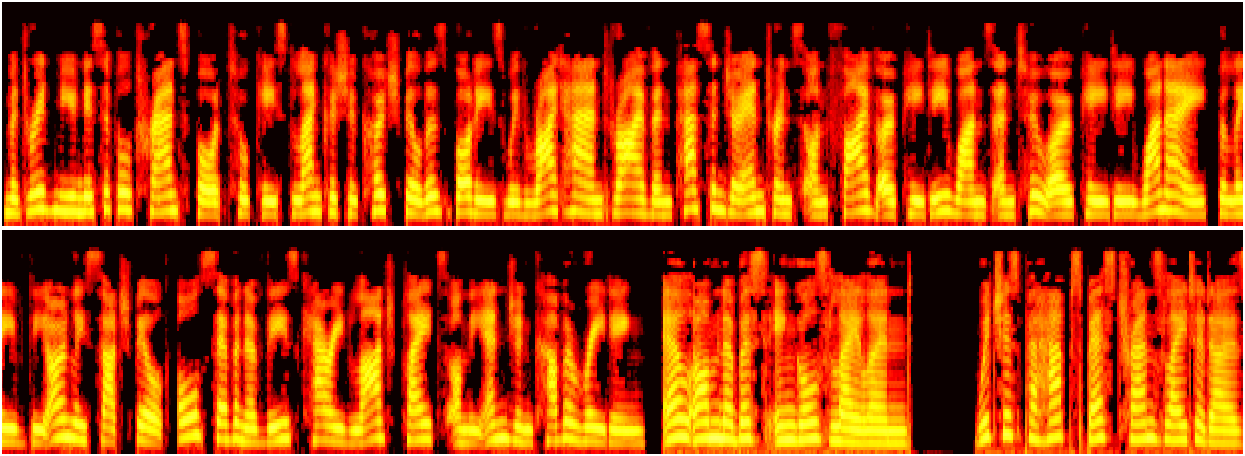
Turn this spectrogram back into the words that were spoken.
Madrid Municipal Transport took East Lancashire coachbuilders bodies with right-hand drive and passenger entrance on five OPD-1s and two OPD-1A, believed the only such built. All seven of these carried large plates on the engine cover reading, L Omnibus Inglés Leyland, which is perhaps best translated as,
